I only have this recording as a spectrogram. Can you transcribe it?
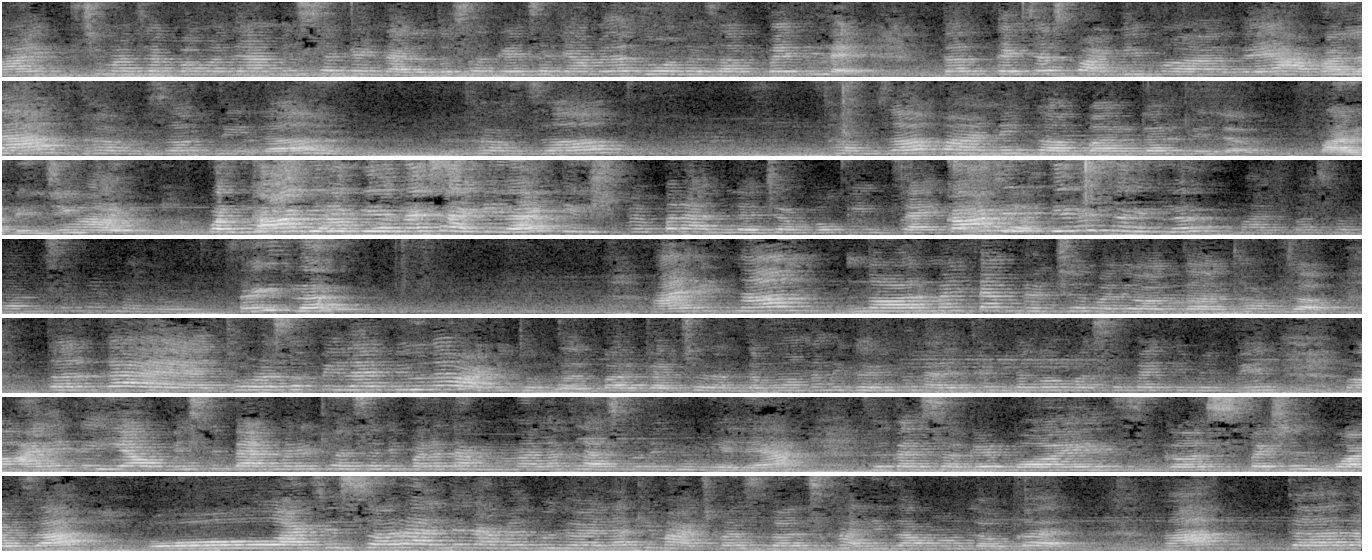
आणि माझ्या मध्ये आम्ही सेकंड आलो. तर सेकंडसाठी आम्हाला दोन हजार रुपये दिले. तर त्याच्याच पार्टीमध्ये आम्हाला थम्सअप दिलं. थम्सअप थम्सअप आणि बर्गर दिलं. पार्टी जिंकली. पण का दिली ते नाही सांगितलं? टिश्यू पेपर आणलं जम्बो किंगचा का दिली ते नाही सांगितलं? माझ्या पासमध्ये आम्ही आलो सांगितलं? आणि ना नॉर्मल टेम्परेचरमध्ये होतं थम्सअप तर काय थोडस पिलाय पिऊ नाही वाटत होतं बर्गरच्या नंतर. म्हणून मी घरी पण आले थंड करून मस्त पैकी मी पिल आणि या ऑब्विसली बॅगमध्ये ठेवण्यासाठी परत आम्हाला क्लासमध्ये घेऊन गेल्या. तर काय सगळे बॉयज गर्ल्स स्पेशल बॉयज ओ आजचे सर आले ना आम्हाला बोलवायला की माझ्यापास गर्ल्स खाली जा म्हणून लवकर. हा? तर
